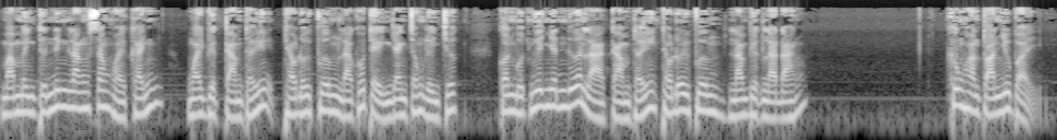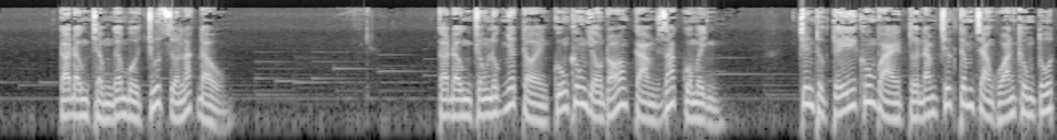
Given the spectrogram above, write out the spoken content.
Mà mình từ Ninh Lăng sang Hoài Khánh, Ngoài việc cảm thấy theo đối phương là có thể nhanh chóng lên trước, Còn một nguyên nhân nữa là cảm thấy theo đối phương làm việc là đáng. Không hoàn toàn như vậy. Cao Đông trầm ngâm một chút rồi lắc đầu. Cả đồng trong lúc nhất thời cũng không hiểu rõ cảm giác của mình. Trên thực tế không phải từ năm trước tâm trạng của hắn không tốt,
